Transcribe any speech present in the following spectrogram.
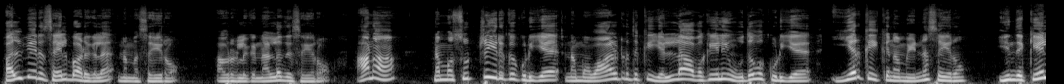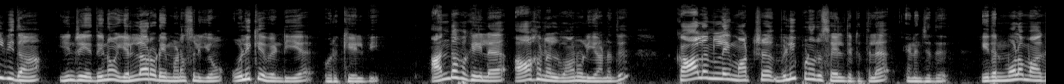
பல்வேறு செயல்பாடுகளை நம்ம செய்கிறோம் அவர்களுக்கு நல்லது செய்கிறோம் ஆனால் நம்ம சுற்றி இருக்கக்கூடிய நம்ம வாழ்கிறதுக்கு எல்லா வகையிலையும் உதவக்கூடிய இயற்கைக்கு நம்ம என்ன செய்கிறோம் இந்த கேள்வி தான் இன்றைய தினம் எல்லாருடைய மனசுலையும் ஒழிக்க வேண்டிய ஒரு கேள்வி. அந்த வகையில் ஆகநல் வானொலியானது காலநிலை மாற்ற விழிப்புணர்வு செயல் திட்டத்தில் இணைஞ்சது. இதன் மூலமாக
